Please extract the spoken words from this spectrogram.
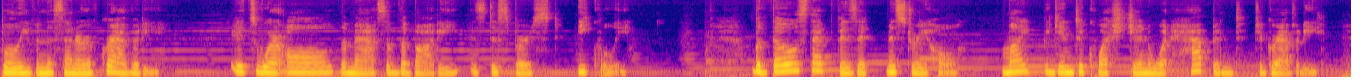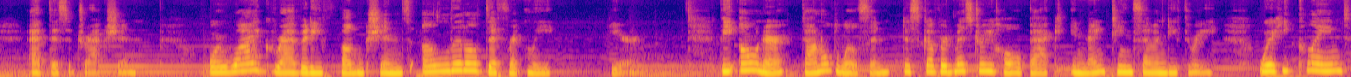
believe in the center of gravity, it's where all the mass of the body is dispersed equally. But those that visit Mystery Hole might begin to question what happened to gravity at this attraction, or why gravity functions a little differently here. The owner, Donald Wilson, discovered Mystery Hole back in 1973, where he claimed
